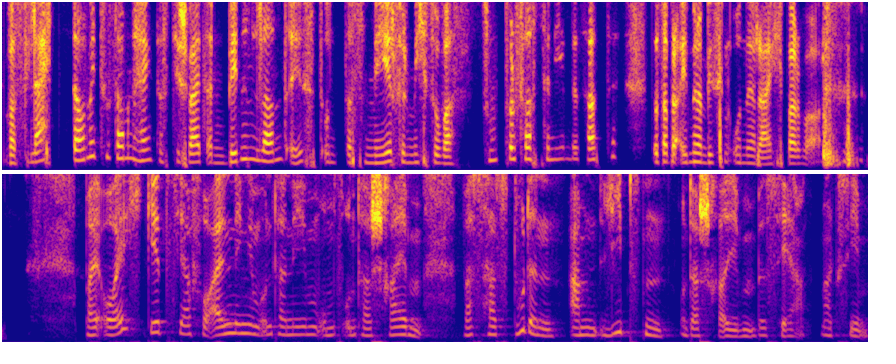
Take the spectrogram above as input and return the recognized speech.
Was vielleicht damit zusammenhängt, dass die Schweiz ein Binnenland ist und das Meer für mich so was super Faszinierendes hatte, das aber immer ein bisschen unerreichbar war. Bei euch geht es ja vor allen Dingen im Unternehmen ums Unterschreiben. Was hast du denn am liebsten unterschrieben bisher, Maxim?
